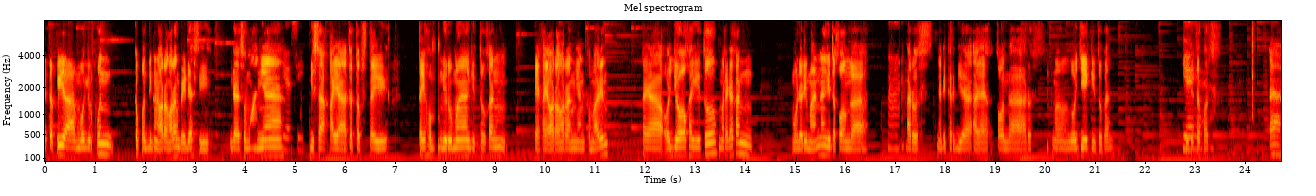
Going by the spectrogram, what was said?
Ya, tapi ya mau gimana pun kepentingan orang-orang beda sih. Nggak semuanya iya sih. bisa kayak tetap stay stay home di rumah gitu kan. Ya kayak orang-orang yang kemarin kayak ojol kayak gitu mereka kan mau dari mana gitu kalau nggak Nah, harus nyari kerja eh, kalau nggak harus ngojek gitu kan jadi tetap iya. harus ah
